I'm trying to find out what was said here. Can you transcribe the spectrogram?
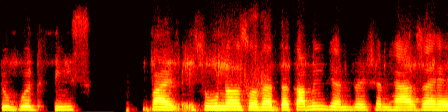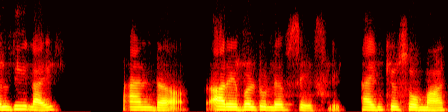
to good peace by sooner so that the coming generation has a healthy life and uh, are able to live safely. Thank you so much.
